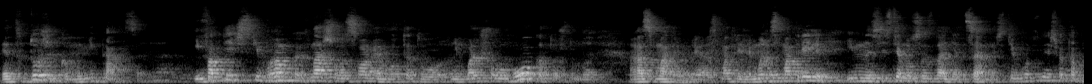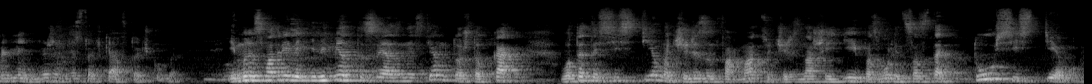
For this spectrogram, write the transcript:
это тоже коммуникация. И фактически в рамках нашего с вами вот этого небольшого блока, то, что мы рассматривали, рассмотрели, мы рассмотрели именно систему создания ценностей. Вот здесь вот определение движения с точки А в точку Б. И мы рассмотрели элементы, связанные с тем, то, что как вот эта система через информацию, через наши идеи позволит создать ту систему,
